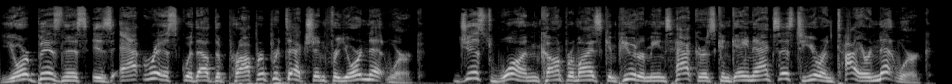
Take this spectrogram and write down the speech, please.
Your business is at risk without the proper protection for your network. Just one compromised computer means hackers can gain access to your entire network.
